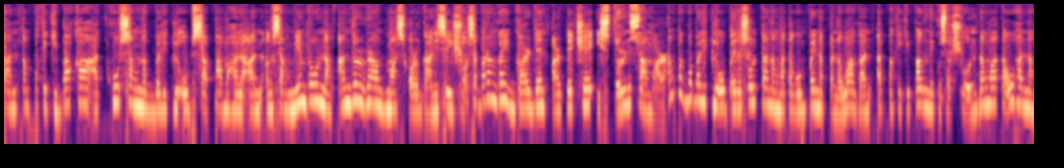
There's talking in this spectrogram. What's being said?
winaksan ang pakikibaka at kusang nagbalik loob sa pamahalaan ang sang miyembro ng Underground Mass Organization sa Barangay Garden Arteche, Eastern Samar. Ang pagbabalik loob ay resulta ng matagumpay na panawagan at pakikipagnegosasyon ng mga tauhan ng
